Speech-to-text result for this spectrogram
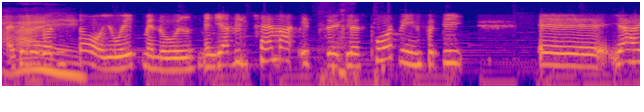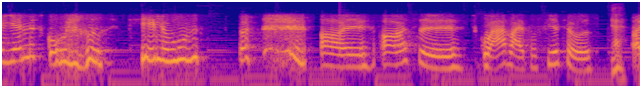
Altså, jeg ved godt, Ej. de står jo ikke med noget. Men jeg vil tage mig et øh, glas portvin, fordi øh, jeg har hjemmeskolet hele ugen. og, øh, og også øh, skulle arbejde på firtoget. Ja. Og,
